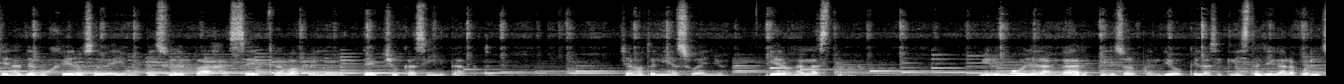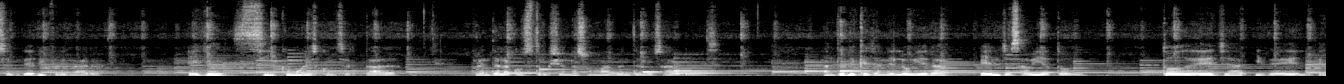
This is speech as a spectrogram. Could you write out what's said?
llenas de agujeros se veía un piso de paja seca bajo el techo casi intacto. Ya no tenía sueño y era una lástima. Miró inmóvil el hangar y le sorprendió que la ciclista llegara por el sendero y frenara ella sí como desconcertada, frente a la construcción asomando entre los árboles. Antes de que Janet lo viera, él ya sabía todo, todo de ella y de él en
